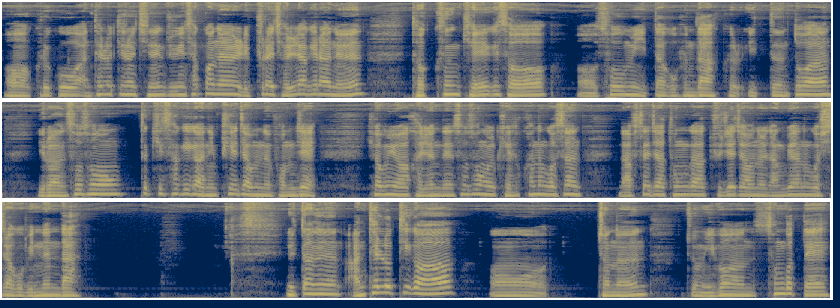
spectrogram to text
어, 그리고 안텔로티는 진행 중인 사건을 리플의 전략이라는 더 큰 계획에서 어, 소음이 있다고 본다. 그, 있든 또한 이러한 소송, 특히 사기가 아닌 피해자 없는 범죄 혐의와 관련된 소송을 계속하는 것은 납세자 돈과 규제 자원을 낭비하는 것이라고 믿는다. 일단은 안텔로티가 어 저는 좀 이번 선거 때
